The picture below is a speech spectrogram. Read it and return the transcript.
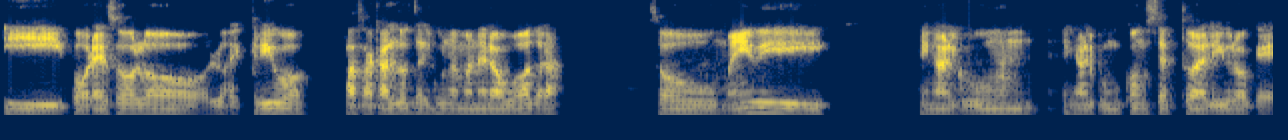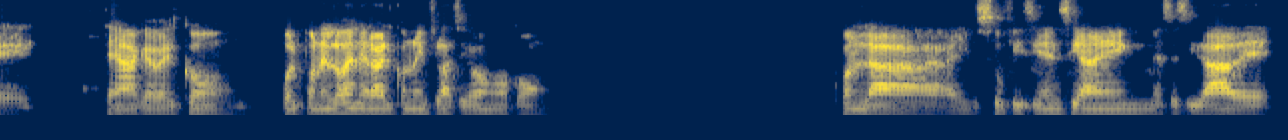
y por eso lo- los escribo, para sacarlos de alguna manera u otra. So, maybe en algún, en algún concepto de libro que tenga que ver con, por ponerlo general, con la inflación o con, con la insuficiencia en necesidades,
